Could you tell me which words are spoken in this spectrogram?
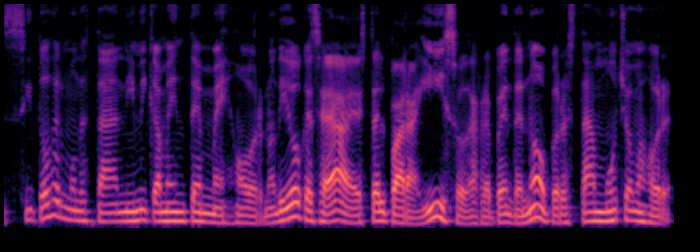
si todo el mundo está anímicamente mejor, no digo que sea este el paraíso de repente, no, pero está mucho mejor.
